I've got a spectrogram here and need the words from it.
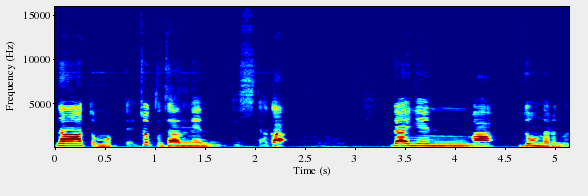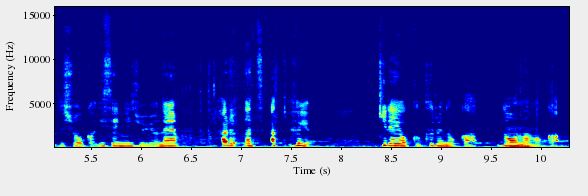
なぁと思って、ちょっと残念でしたが、来年はどうなるのでしょうか ?2024 年、春、夏、秋、冬。綺麗よく来るのか、どうなのか。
